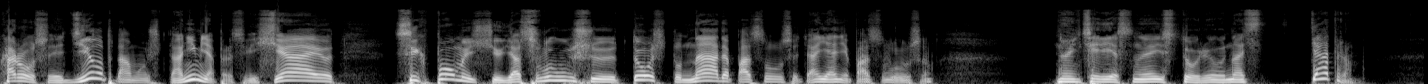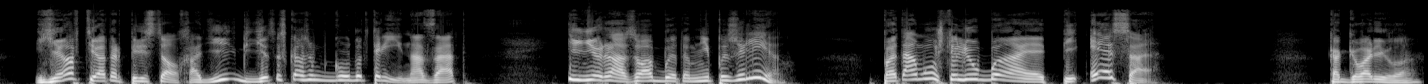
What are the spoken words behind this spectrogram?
хорошее дело, потому что они меня просвещают. С их помощью я слушаю то, что надо послушать, а я не послушал. Но интересная история у нас с театром. Я в театр перестал ходить где-то, скажем, года три назад и ни разу об этом не пожалел. Потому что любая пьеса, как говорила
